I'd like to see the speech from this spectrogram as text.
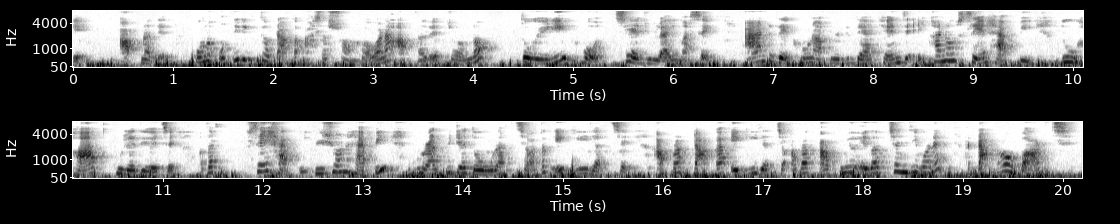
গেন আপনাদের কোনো অতিরিক্ত টাকা আসার সম্ভাবনা আপনাদের জন্য তৈরি হচ্ছে জুলাই মাসে। অ্যান্ড দেখুন, আপনি যদি দেখেন যে এখানেও সে হ্যাপি দু হাত খুলে দিয়েছে, অর্থাৎ সে হ্যাপি ভীষণ হ্যাপি ঘোড়ার পিঠে দৌড়াচ্ছে, অর্থাৎ এগিয়ে যাচ্ছে, আপনার টাকা এগিয়ে যাচ্ছে, অর্থাৎ আপনিও এগোচ্ছেন জীবনে, টাকাও বাড়ছে।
